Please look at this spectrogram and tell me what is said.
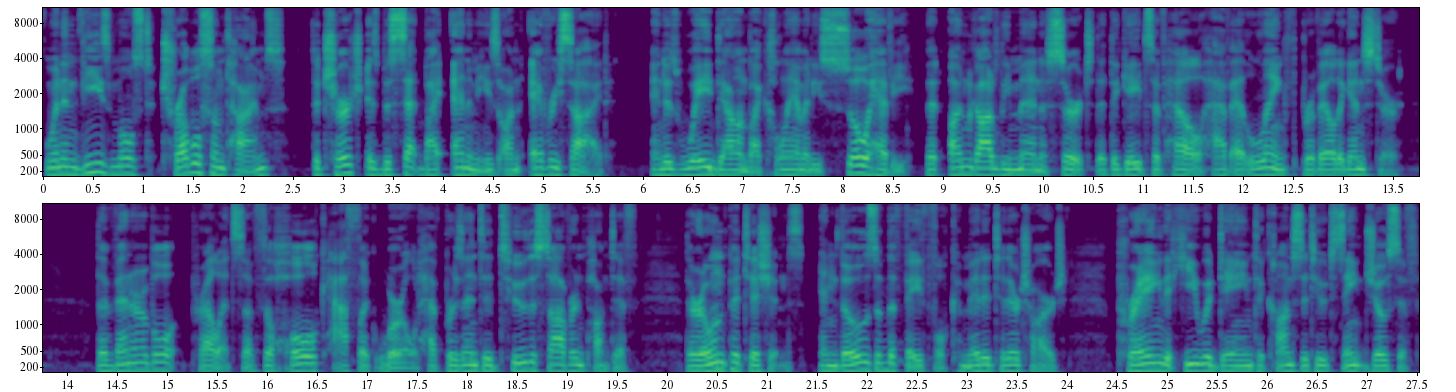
when in these most troublesome times the church is beset by enemies on every side, and is weighed down by calamities so heavy that ungodly men assert that the gates of hell have at length prevailed against her the venerable prelates of the whole Catholic world have presented to the sovereign pontiff their own petitions and those of the faithful committed to their charge, praying that he would deign to constitute Saint Joseph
